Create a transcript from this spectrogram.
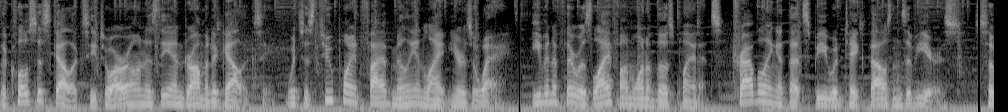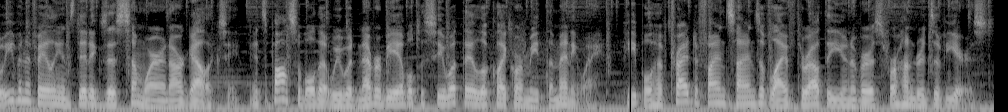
The closest galaxy to our own is the Andromeda Galaxy, which is 2.5 million light years away. Even if there was life on one of those planets, traveling at that speed would take thousands of years. So even if aliens did exist somewhere in our galaxy, it's possible that we would never be able to see what they look like or meet them anyway. People have tried to find signs of life throughout the universe for hundreds of years.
